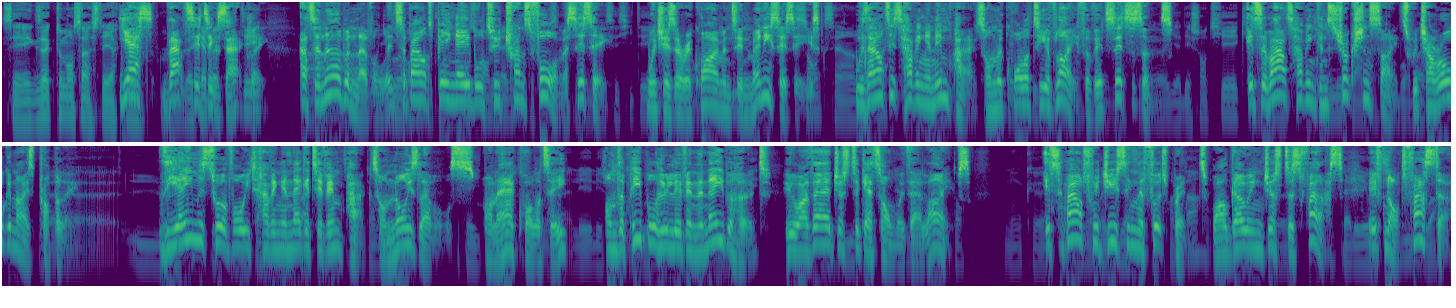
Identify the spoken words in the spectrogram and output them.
C'est exactement ça. Yes, that's it exactly. At an urban level, it's about being able to transform a city, which is a requirement in many cities, without it having an impact on the quality of life of its citizens. It's about having construction sites which are organized properly. The aim is to avoid having a negative impact on noise levels, on air quality, on the people who live in the neighborhood, who are there just to get on with their lives. It's about reducing the footprint while going just as fast, if not faster,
